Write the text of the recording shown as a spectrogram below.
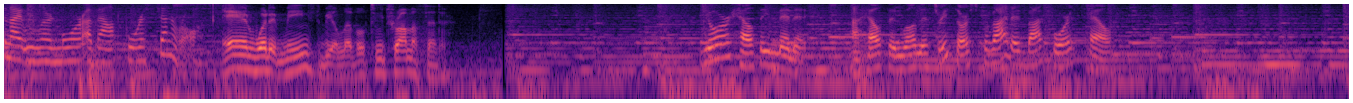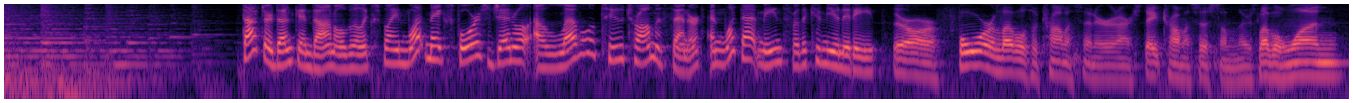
Tonight we learn more about Forrest General. And what it means to be a level two trauma center. Your Healthy Minute, a health and wellness resource provided by Forrest Health. Dr. Duncan Donald will explain what makes Forrest General a level two trauma center and what that means for the community. There are four levels of trauma center in our state trauma system. There's level one,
